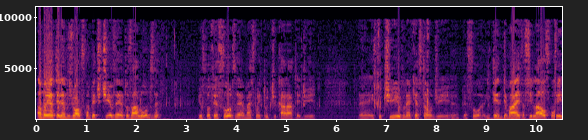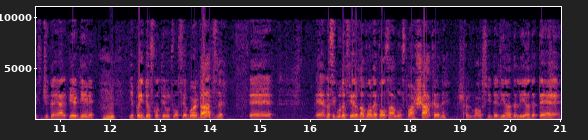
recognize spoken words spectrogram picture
Amanhã teremos jogos competitivos né, entre os alunos né, e os professores, né, mais com intuito de caráter de é, instrutivo, né, questão de a pessoa entender mais assim lá os conceitos de ganhar e perder, né, Uhum. e aprender os conteúdos vão ser abordados, né. É, é, na segunda-feira nós vamos levar os alunos para uma chácara, né, chácara do Valci da Elianda, Elianda até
